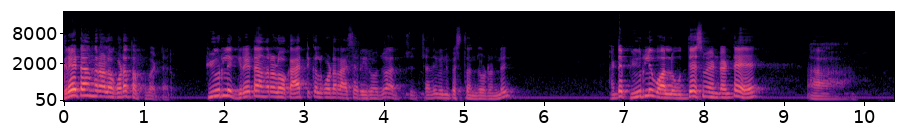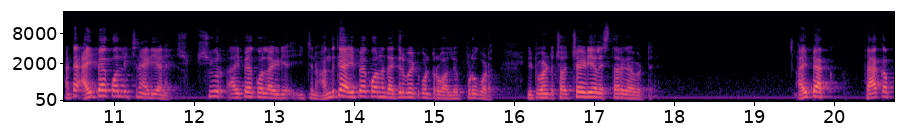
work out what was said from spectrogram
గ్రేట్ ఆంధ్రాలో కూడా తప్పు పట్టారు. ప్యూర్లీ గ్రేట్ ఆంధ్రాలో ఒక ఆర్టికల్ కూడా రాశారు ఈరోజు. అది చదివి వినిపిస్తాను చూడండి. అంటే ప్యూర్లీ వాళ్ళ ఉద్దేశం ఏంటంటే అంటే ఐప్యాక్ వాళ్ళు ఇచ్చిన ఐడియానే. ష్యూర్ ఐప్యాక్ వాళ్ళ ఐడియా ఇచ్చిన. అందుకే ఐప్యాక్ వాళ్ళని దగ్గర పెట్టుకుంటారు వాళ్ళు ఎప్పుడు కూడా. ఇటువంటి చొచ్చ ఐడియాలు ఇస్తారు కాబట్టి. ఐప్యాక్ ఫ్యాకప్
